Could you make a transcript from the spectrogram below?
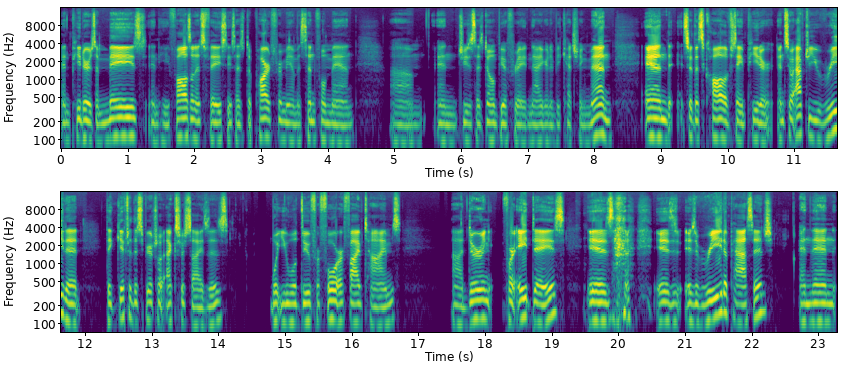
and Peter is amazed, and he falls on his face, and he says, "Depart from me, I'm a sinful man." Um, and Jesus says, "Don't be afraid. Now you're going to be catching men." And so this call of Saint Peter, and so after you read it, the gift of the spiritual exercises what you will do for four or five times uh, during for eight days is is is read a passage and then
